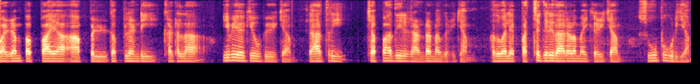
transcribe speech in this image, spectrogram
പഴം പപ്പായ ആപ്പിൾ കപ്പലണ്ടി കടല ഇവയൊക്കെ ഉപയോഗിക്കാം. രാത്രി ചപ്പാത്തിയിൽ രണ്ടെണ്ണം കഴിക്കാം. അതുപോലെ പച്ചക്കറി ധാരാളമായി കഴിക്കാം. സൂപ്പ് കുടിക്കാം.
